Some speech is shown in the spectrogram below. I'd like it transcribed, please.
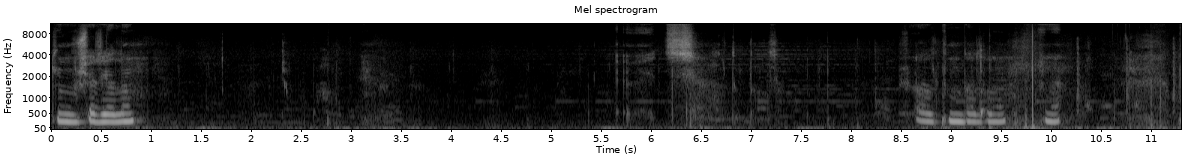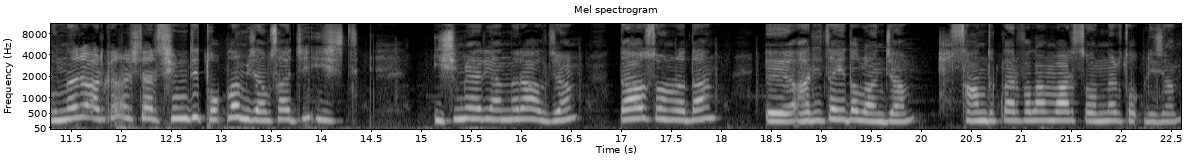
Gümüş arayalım. Evet. Şu altını da alalım. Hemen. Bunları arkadaşlar şimdi toplamayacağım. Sadece iş, işime yarayanları alacağım. Daha sonradan e, haritayı dolanacağım. Sandıklar falan varsa onları toplayacağım.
